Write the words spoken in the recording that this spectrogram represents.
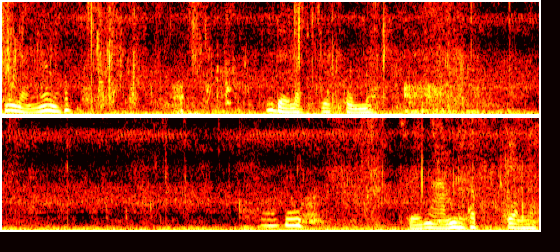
ไม่อย่างนั้นครับ นี่ เดี๋ยวแหละเดี๋ยวผมนะสวยงามเลยครับเต็มเลย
